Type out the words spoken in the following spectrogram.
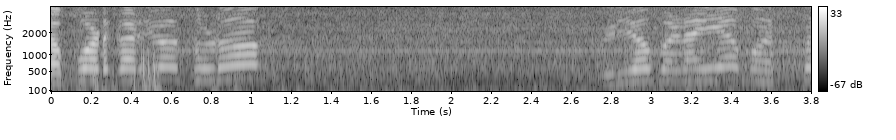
સપોર્ટ કરજો થોડોક. વીડિયો બનાવીએ મસ્ત.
